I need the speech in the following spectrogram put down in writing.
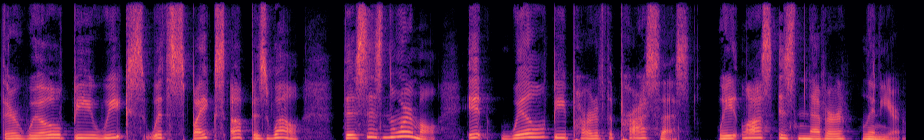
there will be weeks with spikes up as well. This is normal. It will be part of the process. Weight loss is never linear.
